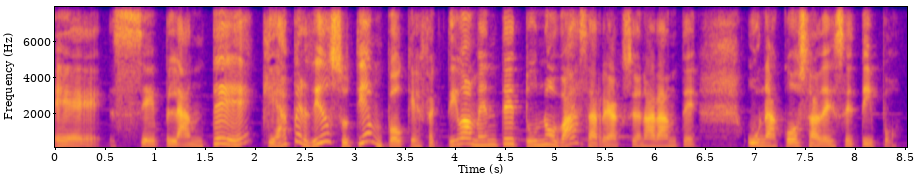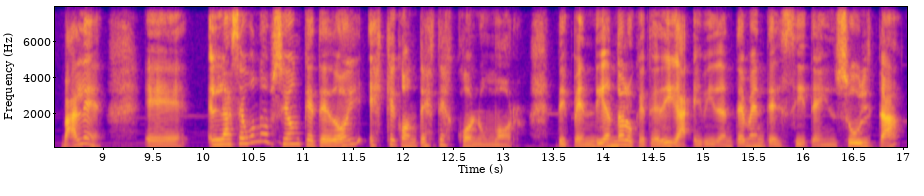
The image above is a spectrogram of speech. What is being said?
eh, se plantee que ha perdido su tiempo, que efectivamente tú no vas a reaccionar ante una cosa de ese tipo, ¿vale? Eh, la segunda opción que te doy es que contestes con humor, dependiendo lo que te diga. Evidentemente, si te insulta,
